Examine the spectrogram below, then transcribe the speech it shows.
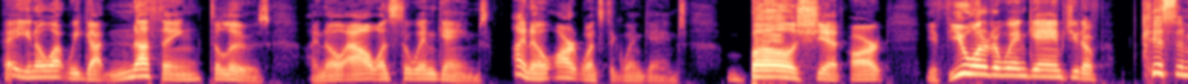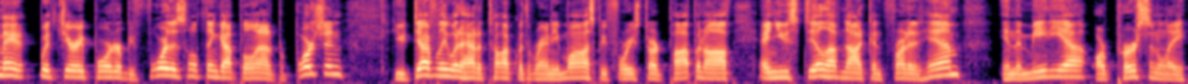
Hey, you know what? We got nothing to lose. I know Al wants to win games. I know Art wants to win games. Bullshit, Art. If you wanted to win games, you'd have kissed and made with Jerry Porter before this whole thing got blown out of proportion. You definitely would have had a talk with Randy Moss before he started popping off, and you still have not confronted him in the media or personally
